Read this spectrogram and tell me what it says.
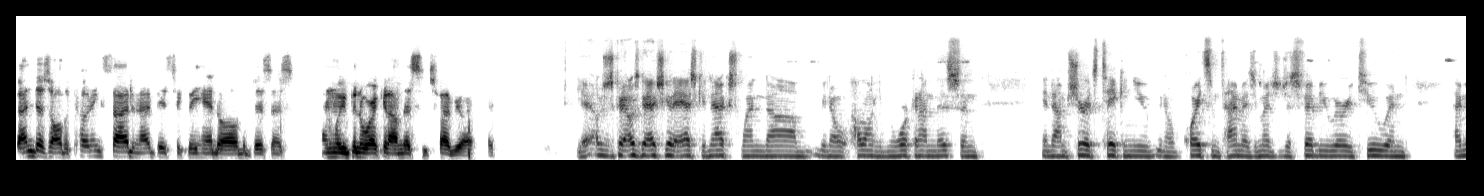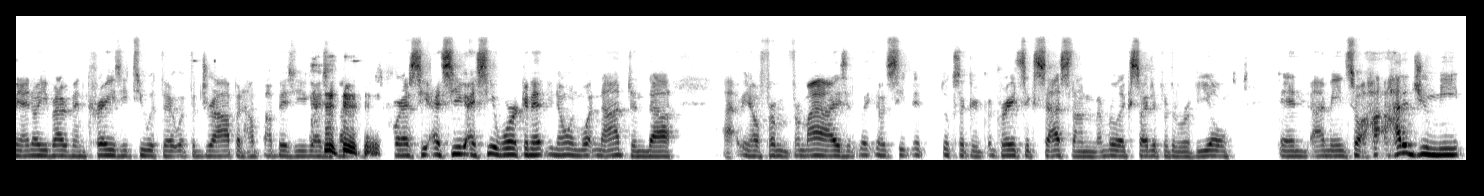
Ben does all the coding side, and I basically handle all the business. And we've been working on this since February. Yeah, I was just I was actually going to ask you next when um, you know how long you've been working on this, and and I'm sure it's taken you you know quite some time, as you mentioned, just February too. And I mean, I know you've probably been crazy too with the with the drop and how, how busy you guys have been. I see, I see, I see you working it, you know, and whatnot. And uh, you know, from from my eyes, it, you know, see, it looks like a, a great success. I'm I'm really excited for the reveal. And I mean, so how, how did you meet?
